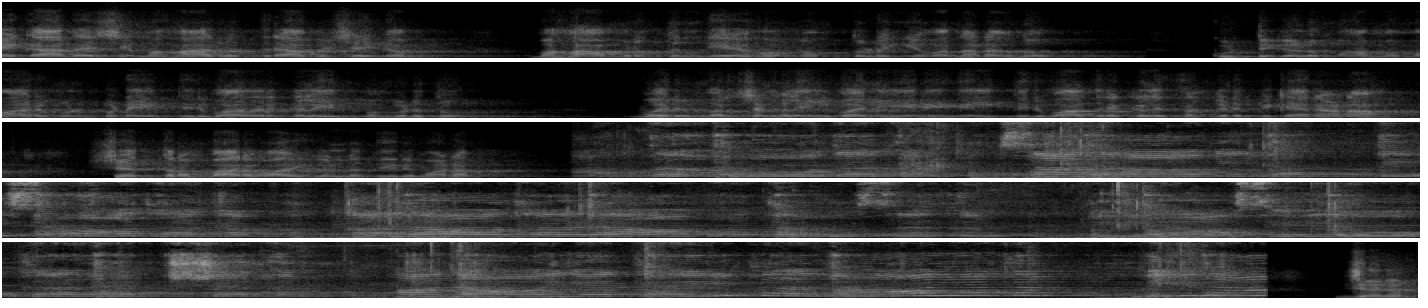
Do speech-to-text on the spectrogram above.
ഏകാദശി മഹാരുദ്രാഭിഷേകം മഹാമൃത്യുഞ്ജയ ഹോമം തുടങ്ങിയവ നടന്നു. കുട്ടികളും അമ്മമാരും ഉൾപ്പെടെ തിരുവാതിരക്കളിയിൽ പങ്കെടുത്തു. വരും വർഷങ്ങളിൽ വലിയ രീതിയിൽ തിരുവാതിരക്കളി സംഘടിപ്പിക്കാനാണ് ക്ഷേത്രം ഭാരവാഹികളുടെ തീരുമാനം. സദാ സാധകം കലാധരാവതംസകം വിലാസി ലോകരക്ഷകം അനായകൈകനായകം ജനം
